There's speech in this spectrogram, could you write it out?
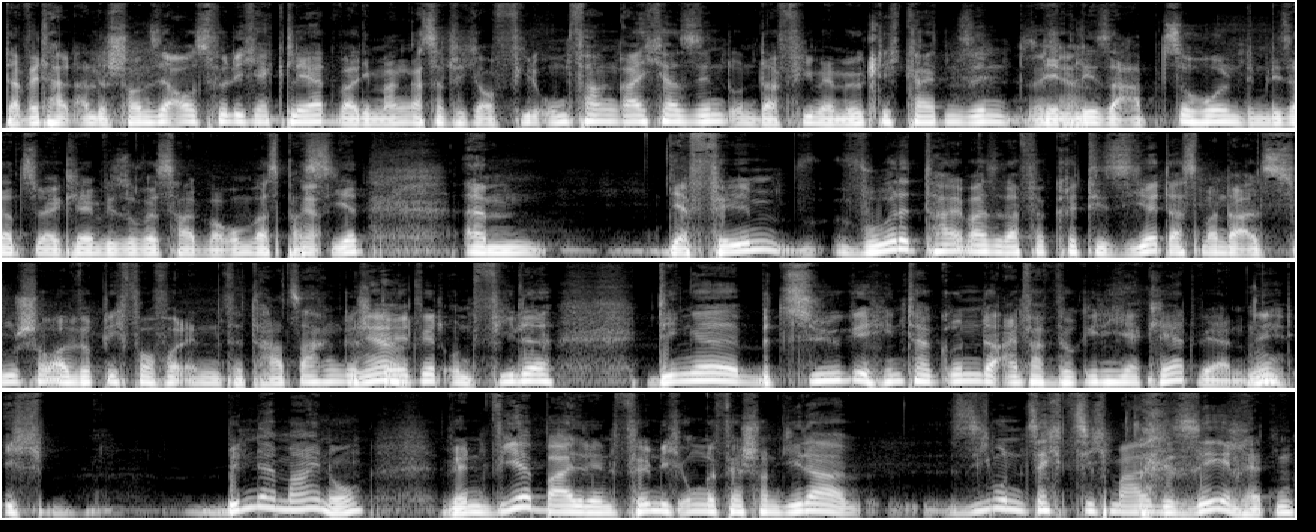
da wird halt alles schon sehr ausführlich erklärt, weil die Mangas natürlich auch viel umfangreicher sind und da viel mehr Möglichkeiten sind, Sicher. den Leser abzuholen, dem Leser zu erklären, wieso, weshalb, warum, was passiert. Ähm, der Film wurde teilweise dafür kritisiert, dass man da als Zuschauer wirklich vor vollendete Tatsachen gestellt Ja. wird und viele Dinge, Bezüge, Hintergründe einfach wirklich nicht erklärt werden. Nee. Und ich bin der Meinung, wenn wir beide den Film nicht ungefähr schon jeder 67 Mal gesehen hätten,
